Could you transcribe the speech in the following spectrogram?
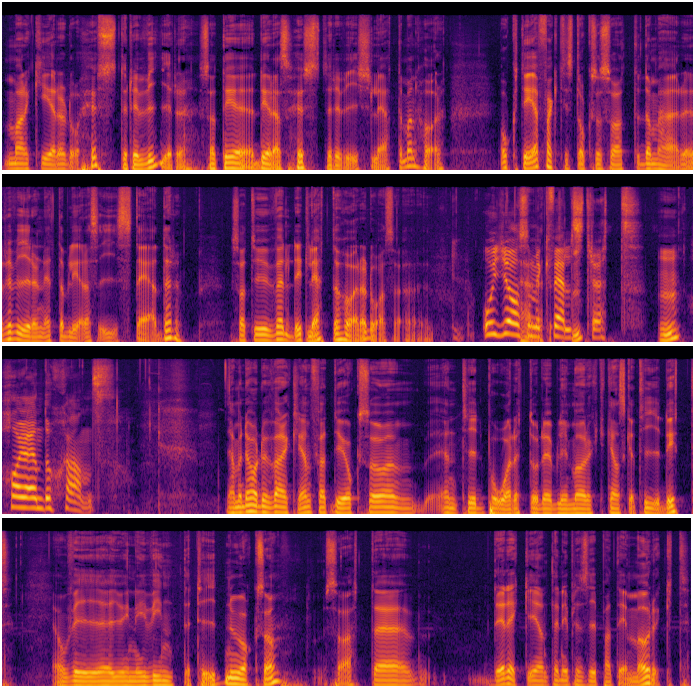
markerar då höstrevir, så att det är deras höstrevirsläte man hör. Och det är faktiskt också så att de här reviren etableras i städer. Så att det är väldigt lätt att höra då. Alltså. Och jag som är Härligt. kvällstrött, Mm. har jag ändå chans? Ja men det har du verkligen för att det är också en tid på året då det blir mörkt ganska tidigt. Och vi är ju inne i vintertid nu också. Så att eh, det räcker egentligen i princip att det är mörkt.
